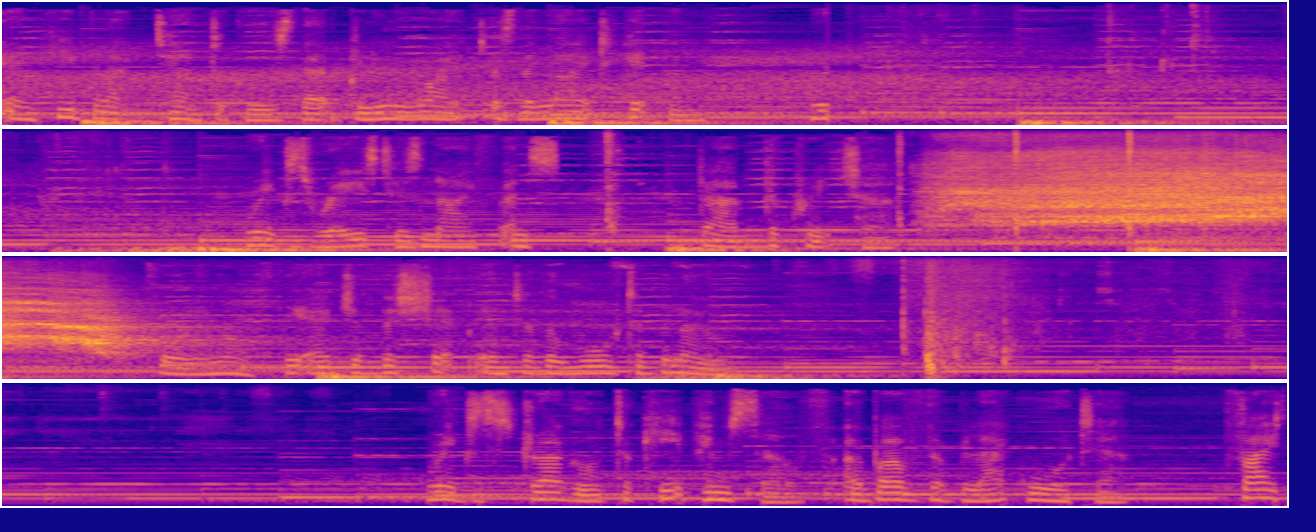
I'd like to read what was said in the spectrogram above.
Inky black tentacles that glue white as the light hit them. Riggs raised his knife and stabbed the creature. Falling off the edge of the ship into the water below. Riggs struggled to keep himself above the black water. Fight.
